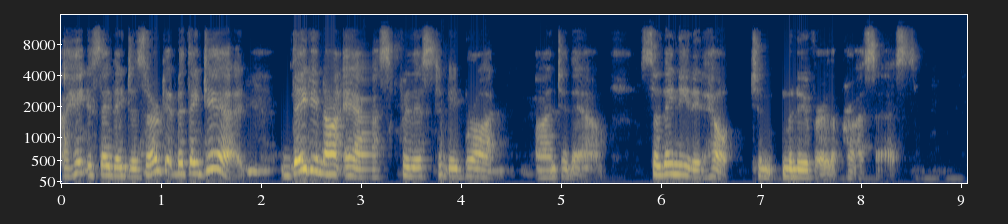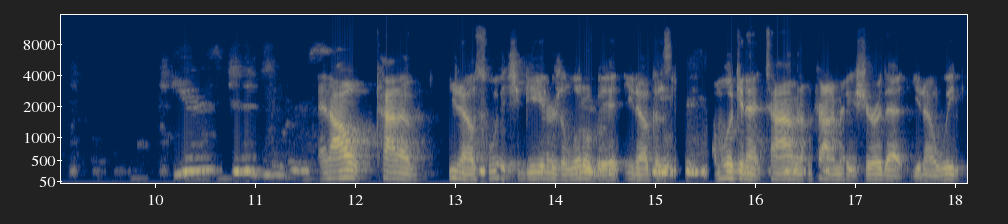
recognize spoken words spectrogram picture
I hate to say they deserved it, but they did. They did not ask for this to be brought onto them, so they needed help to maneuver the process. And I'll kind of, you know, switch gears a little bit, you know, because I'm looking at time and I'm trying to make sure that, you know, we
